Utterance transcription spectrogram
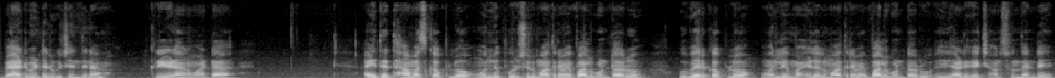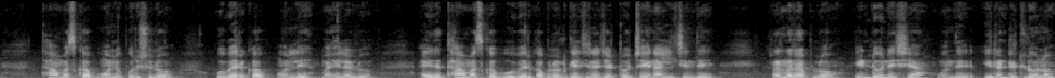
బ్యాడ్మింటన్కు చెందిన క్రీడ అనమాట అయితే థామస్ కప్లో ఓన్లీ పురుషులు మాత్రమే పాల్గొంటారు. ఉబేర్ కప్లో ఓన్లీ మహిళలు మాత్రమే పాల్గొంటారు. ఇది అడిగే ఛాన్స్ ఉందండి. థామస్ కప్ ఓన్లీ పురుషులు ఉబేర్ కప్ ఓన్లీ మహిళలు. అయితే థామస్ కప్ ఉబేర్ కప్లో గెలిచిన జట్టు చైనా నిలిచింది. రన్నరప్లో ఇండోనేషియా ఉంది. ఈ రెండిట్లోనూ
